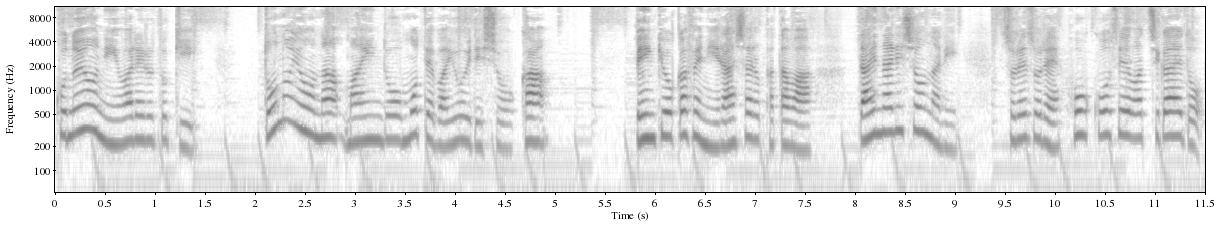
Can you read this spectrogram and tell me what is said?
このように言われるとき、どのようなマインドを持てばよいでしょうか？勉強カフェにいらっしゃる方は、大なり小なり、それぞれ方向性は違えど、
